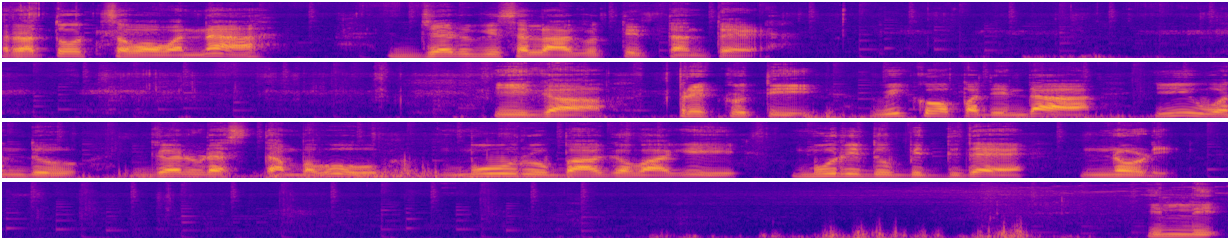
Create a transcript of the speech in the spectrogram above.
ರಥೋತ್ಸವವನ್ನು ಜರುಗಿಸಲಾಗುತ್ತಿತ್ತಂತೆ. ಈಗ ಪ್ರಕೃತಿ ವಿಕೋಪದಿಂದ ಈ ಒಂದು ಗರುಡ ಸ್ತಂಭವು ಮೂರು ಭಾಗವಾಗಿ ಮುರಿದು ಬಿದ್ದಿದೆ ನೋಡಿ. ಇಲ್ಲಿ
